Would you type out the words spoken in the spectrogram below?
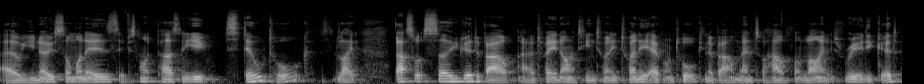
uh, you know someone is, if it's not personally you, still talk. Like, that's what's so good about uh, 2019, 2020, everyone talking about mental health online. It's really good.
